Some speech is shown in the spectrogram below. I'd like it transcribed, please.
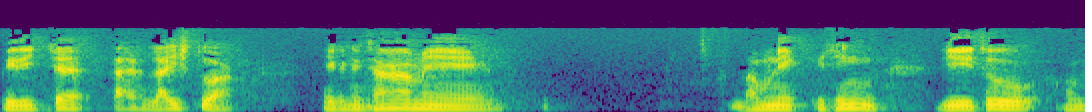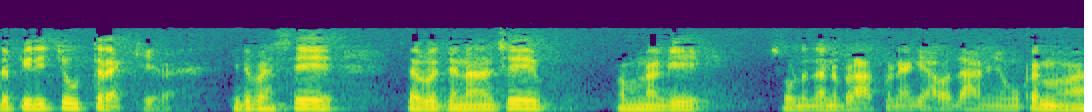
පිරිච්ච ලයිස්තුවක්. ඒක නිසා මේ බමුණෙක් විසින් දීතු හොඳ පිරිච්ච උත්තරයක් කියලා. ඊට පස්සේ සර්වඥාන්සේ බමුණගේ සෝනදන බ්‍රාහ්මණයාගේ අවධානය යොමු කරනවා.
